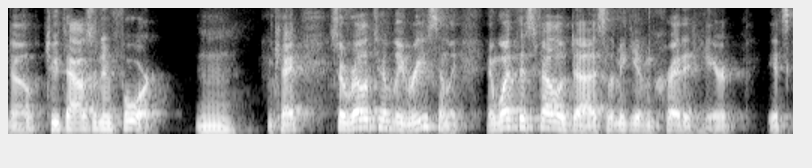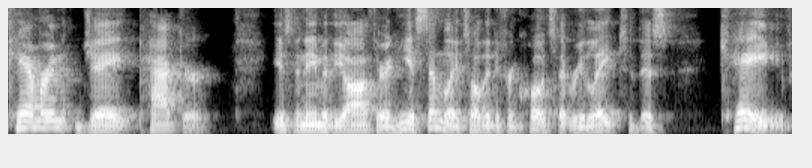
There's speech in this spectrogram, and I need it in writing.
no, 2004. Mm. Okay, so relatively recently. And what this fellow does, let me give him credit here. It's Cameron J. Packer, is the name of the author, and he assimilates all the different quotes that relate to this cave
